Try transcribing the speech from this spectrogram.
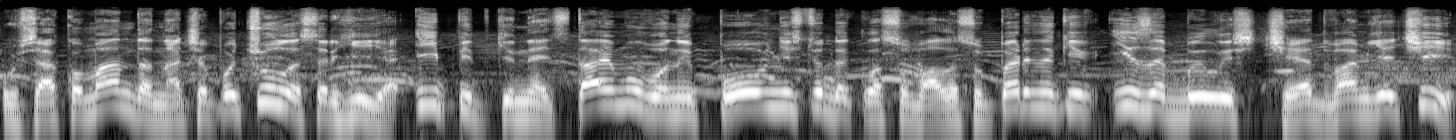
Уся команда наче почула Сергія, і під кінець тайму вони повністю декласували суперників і забили ще два м'ячі.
